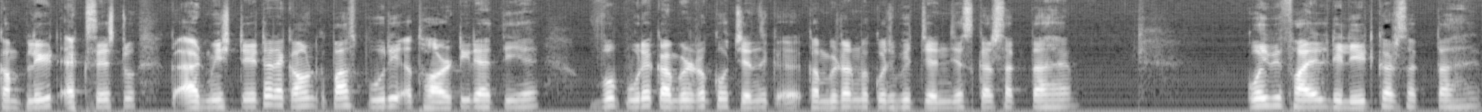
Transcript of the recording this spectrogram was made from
complete access to administrator account के पास पूरी अथॉरिटी रहती है। वो पूरे कंप्यूटर को चेंज कंप्यूटर में कुछ भी चेंजेस कर सकता है। कोई भी फ़ाइल डिलीट कर सकता है।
